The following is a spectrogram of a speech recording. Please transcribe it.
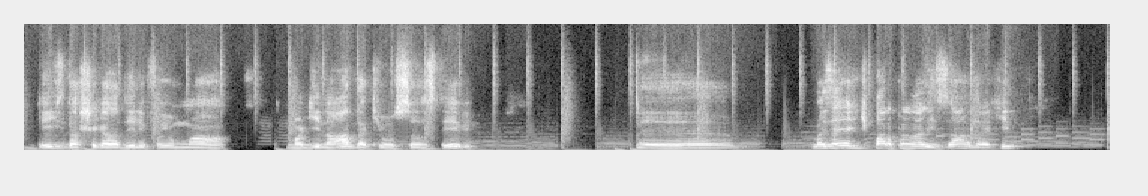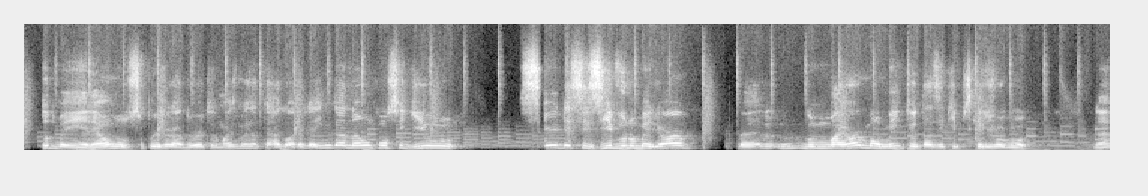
Desde a chegada dele foi uma, uma guinada que o Suns teve. É... Mas aí a gente para para analisar, André, que tudo bem, ele é um super jogador e tudo mais, mas até agora ele ainda não conseguiu ser decisivo no melhor, é, no maior momento das equipes que ele jogou, né?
